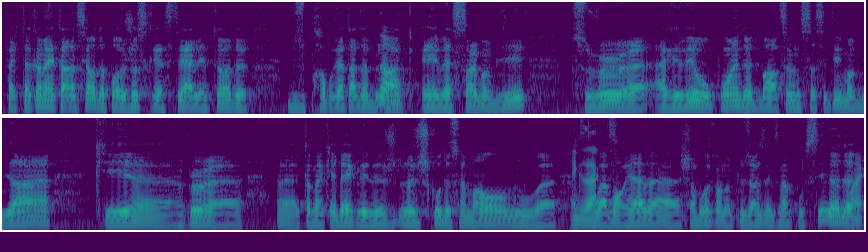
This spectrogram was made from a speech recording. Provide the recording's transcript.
Fait que tu as comme intention de pas juste rester à l'état de- du propriétaire de bloc, investisseur immobilier. Tu veux euh, arriver au point de te bâtir une société immobilière qui est euh, un peu euh, comme à Québec, les log- Logisco de ce monde, ou, ou à Montréal, à Sherbrooke, on a plusieurs exemples aussi là, de, Ouais.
